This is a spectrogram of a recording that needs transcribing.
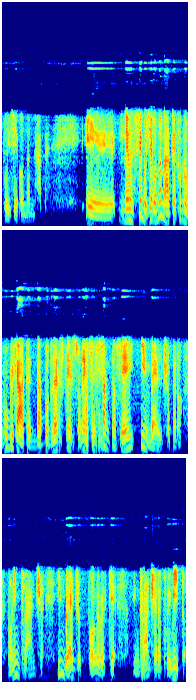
poesie condannate. E le sei poesie condannate furono pubblicate da Baudelaire stesso nel 66 in Belgio però, non in Francia, in Belgio proprio perché in Francia era proibito.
